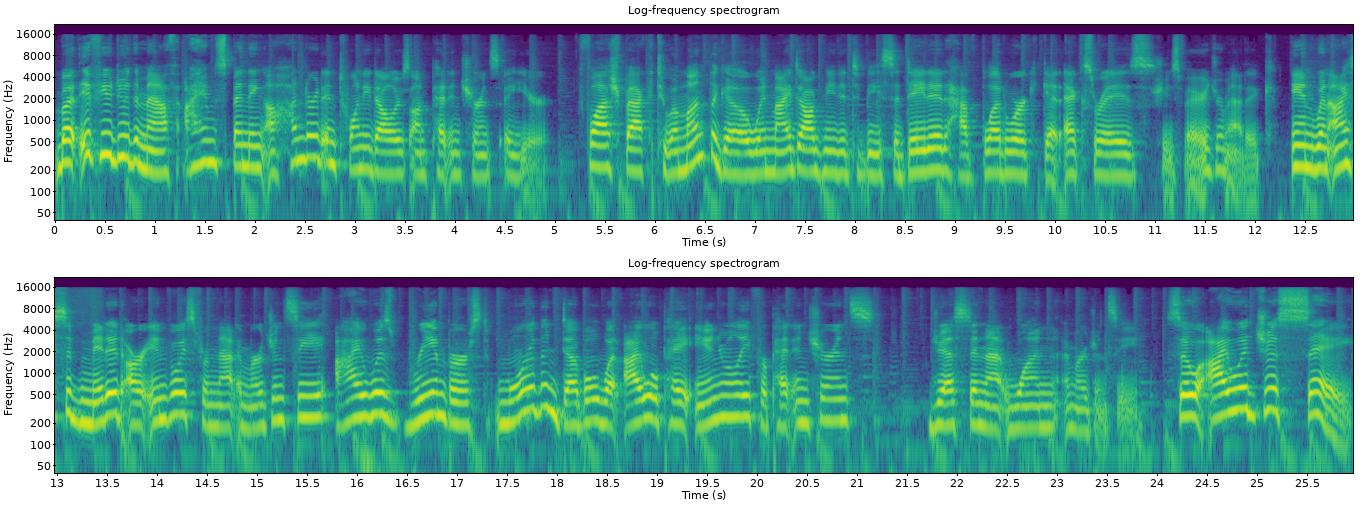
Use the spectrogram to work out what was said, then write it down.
But if you do the math, I am spending $120 on pet insurance a year. Flashback to a month ago when my dog needed to be sedated, have blood work, get x-rays. She's very dramatic. And when I submitted our invoice from that emergency, I was reimbursed more than double what I will pay annually for pet insurance just in that one emergency. So I would just say,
